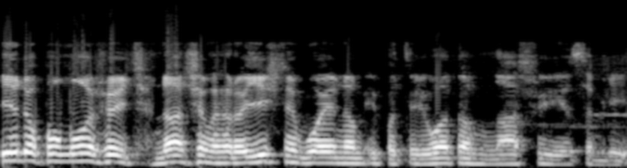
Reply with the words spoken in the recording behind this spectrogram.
і допоможуть нашим героїчним воїнам і патріотам нашої землі.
